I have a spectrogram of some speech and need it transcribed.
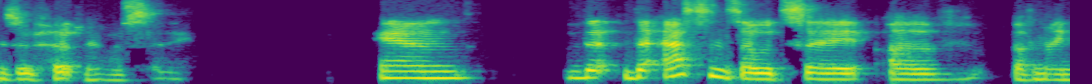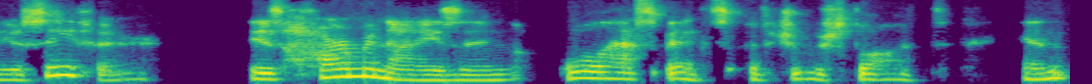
as Hutner would say. And the, the essence, I would say, of, of my new Sefer is harmonizing all aspects of Jewish thought and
